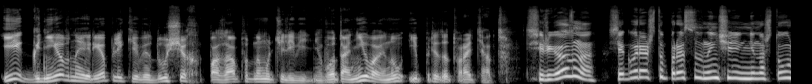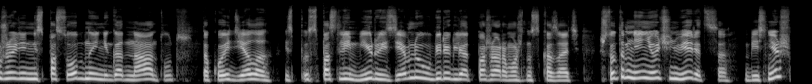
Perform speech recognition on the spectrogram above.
и гневные реплики ведущих по западному телевидению. Вот они войну и предотвратят. Серьезно? Все говорят, что пресса нынче ни на что уже не способна и не годна. А тут такое дело. И спасли мир, и землю уберегли от пожара, можно сказать. Что-то мне не очень верится. Объяснишь?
